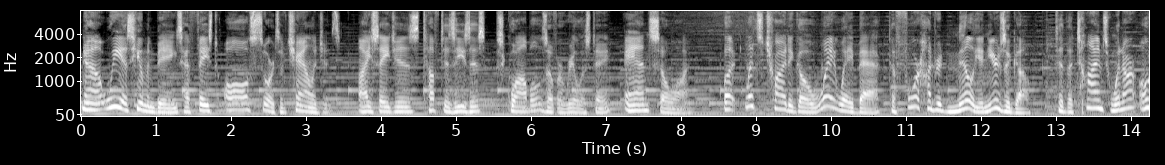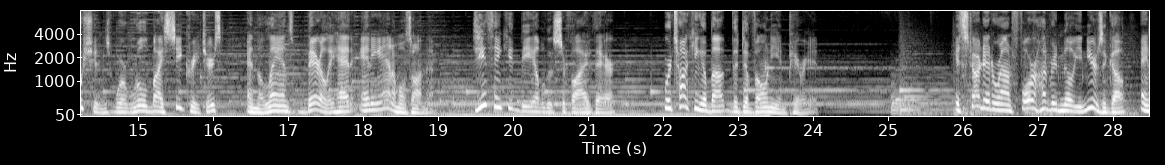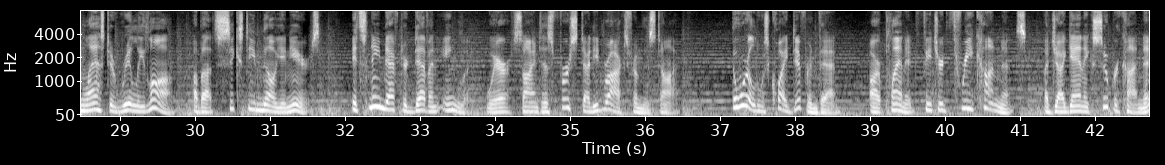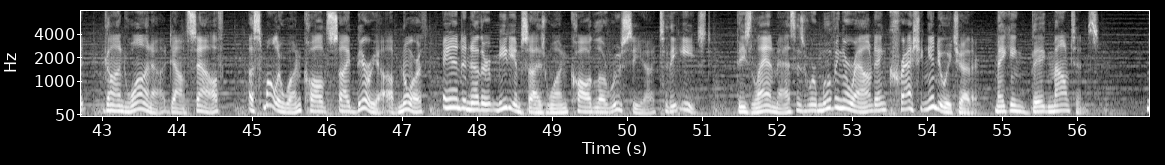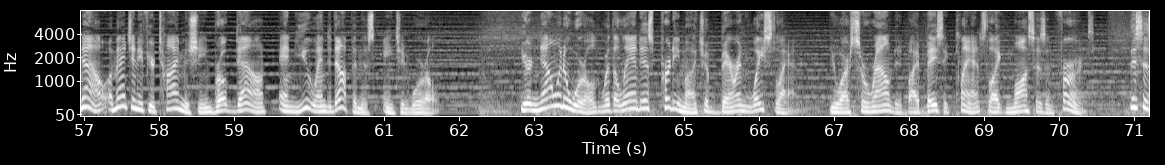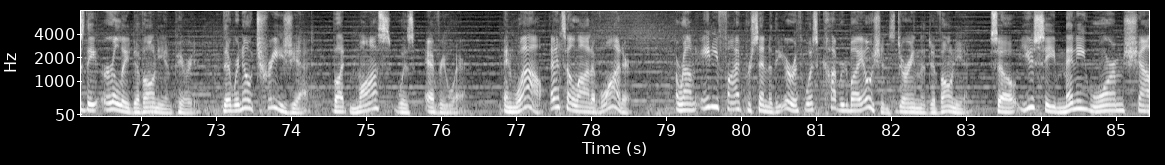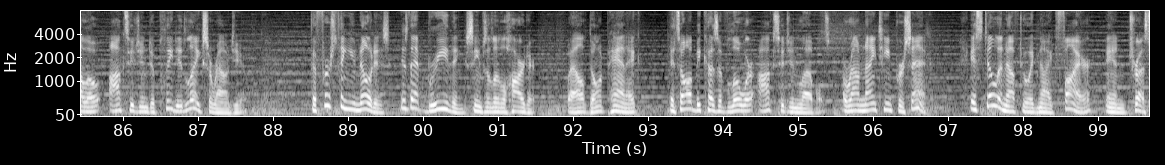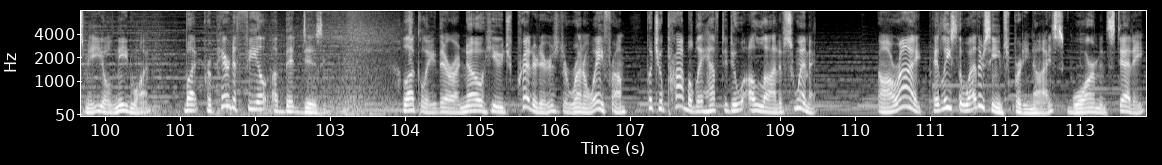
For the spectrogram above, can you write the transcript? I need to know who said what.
Speaker 1: Now, we as human beings have faced all sorts of challenges ice ages, tough diseases, squabbles over real estate, and so on. But let's try to go way, way back to 400 million years ago, to the times when our oceans were ruled by sea creatures and the lands barely had any animals on them. Do you think you'd be able to survive there? We're talking about the Devonian period. It started around 400 million years ago and lasted really long, about 60 million years. It's named after Devon, England, where scientists first studied rocks from this time. The world was quite different then. Our planet featured three continents a gigantic supercontinent, Gondwana, down south, a smaller one called Siberia up north, and another medium sized one called Laurasia to the east. These land masses were moving around and crashing into each other, making big mountains. Now, imagine if your time machine broke down and you ended up in this ancient world. You're now in a world where the land is pretty much a barren wasteland. You are surrounded by basic plants like mosses and ferns. This is the early Devonian period. There were no trees yet, but moss was everywhere. And wow, that's a lot of water! Around 85% of the Earth was covered by oceans during the Devonian, so you see many warm, shallow, oxygen-depleted lakes around you. The first thing you notice is that breathing seems a little harder. Well, don't panic. It's all because of lower oxygen levels, around 19%. It's still enough to ignite fire, and trust me, you'll need one, but prepare to feel a bit dizzy. Luckily, there are no huge predators to run away from, but you'll probably have to do a lot of swimming. Alright, at least the weather seems pretty nice, warm and steady.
